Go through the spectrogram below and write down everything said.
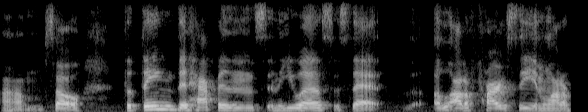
Um, so, the thing that happens in the US is that a lot of privacy and a lot of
